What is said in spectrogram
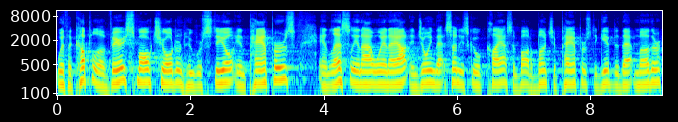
with a couple of very small children who were still in Pampers. And Leslie and I went out and joined that Sunday school class and bought a bunch of Pampers to give to that mother.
